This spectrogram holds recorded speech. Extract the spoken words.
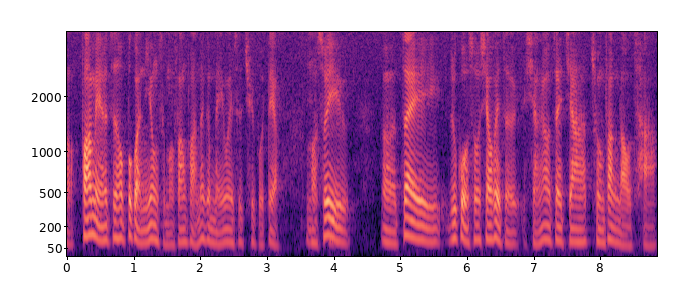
啊，发霉了之后，不管你用什么方法，那个霉味是去不掉。啊，所以。呃，在如果说消费者想要在家存放老茶，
